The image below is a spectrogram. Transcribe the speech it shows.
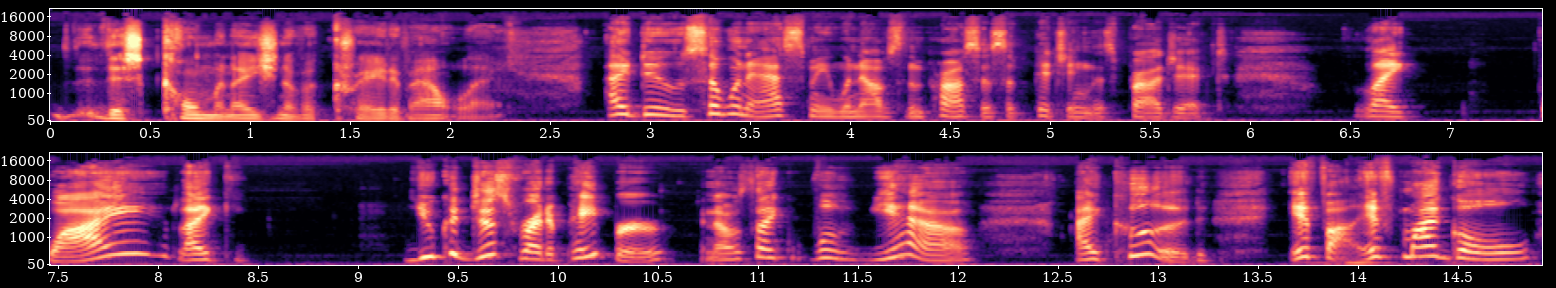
this culmination of a creative outlet. I do. Someone asked me when I was in the process of pitching this project, like, why? Like, you could just write a paper. And I was like, well, yeah. I could if I, if my goal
